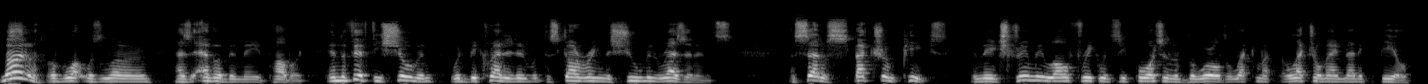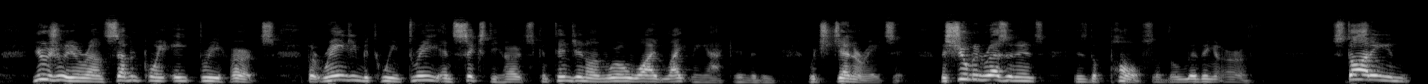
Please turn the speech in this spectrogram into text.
None of what was learned has ever been made public. In the 50s, Schumann would be credited with discovering the Schumann resonance, a set of spectrum peaks in the extremely low frequency portion of the world's electromagnetic field, usually around 7.83 hertz, but ranging between 3 and 60 hertz, contingent on worldwide lightning activity, which generates it. The Schumann resonance is the pulse of the living Earth. Starting in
